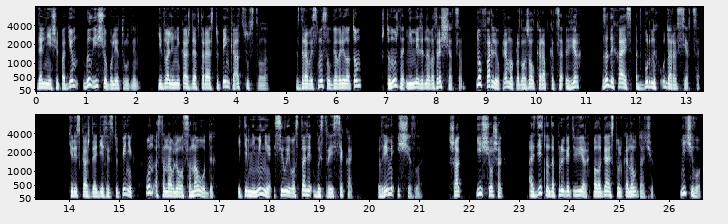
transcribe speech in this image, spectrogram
Дальнейший подъем был еще более трудным. Едва ли не каждая вторая ступенька отсутствовала. Здравый смысл говорил о том, что нужно немедленно возвращаться, но Фарли упрямо продолжал карабкаться вверх, задыхаясь от бурных ударов сердца. Через каждые 10 ступенек он останавливался на отдых, и тем не менее силы его стали быстро иссякать. Время исчезло. Шаг, еще шаг. А здесь надо прыгать вверх, полагаясь только на удачу. Ничего,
